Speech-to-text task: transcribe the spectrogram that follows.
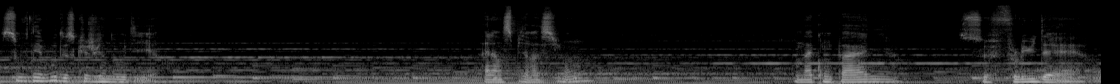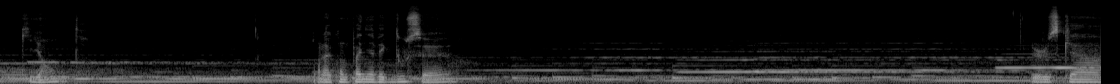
souvenez-vous de ce que je viens de vous dire. À l'inspiration, on accompagne ce flux d'air qui entre on l'accompagne avec douceur. Jusqu'à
